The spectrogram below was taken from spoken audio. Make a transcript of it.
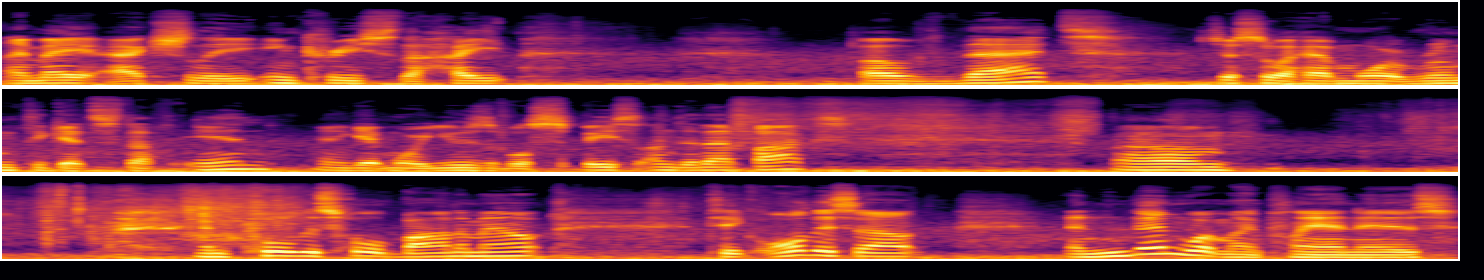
I may actually increase the height of that just so I have more room to get stuff in and get more usable space under that box. Um, and pull this whole bottom out, take all this out, and then what my plan is,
